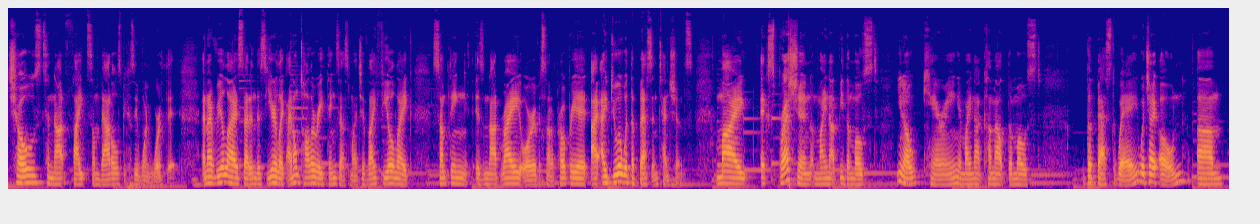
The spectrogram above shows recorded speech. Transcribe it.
chose to not fight some battles because they weren't worth it. And I realized that in this year, like, I don't tolerate things as much. If I feel like, something is not right or if it's not appropriate, I, I do it with the best intentions. My expression might not be the most, you know, caring. It might not come out the most, the best way, which I own. Um,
